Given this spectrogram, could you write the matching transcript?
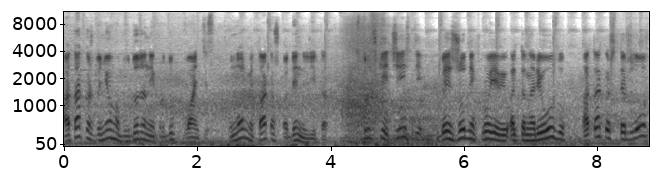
а також до нього був доданий продукт Quantis у нормі також 1 літр. Стручки чисті, без жодних проявів альтернаріозу, а також стебло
